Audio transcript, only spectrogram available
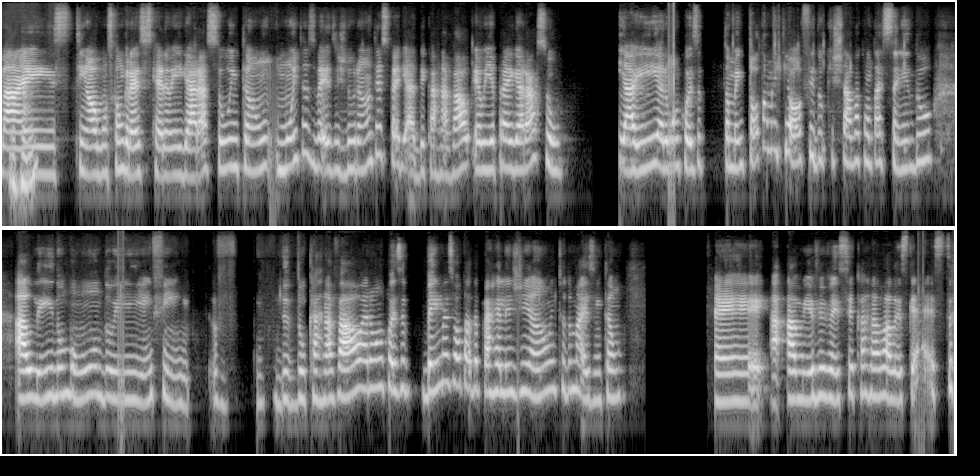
Mas uhum. tinha alguns congressos que eram em Igaraçu, então muitas vezes durante esse feriado de carnaval eu ia para Igaraçu. E aí era uma coisa também totalmente off do que estava acontecendo ali no mundo e, enfim, do, do carnaval era uma coisa bem mais voltada para a religião e tudo mais. Então, é, a, a, minha vivência carnavalesca é esta.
